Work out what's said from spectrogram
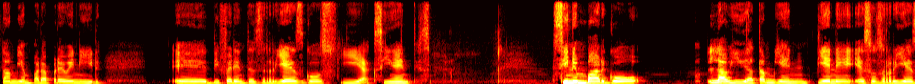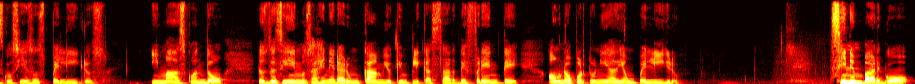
también para prevenir eh, diferentes riesgos y accidentes. Sin embargo, la vida también tiene esos riesgos y esos peligros, y más cuando nos decidimos a generar un cambio que implica estar de frente a una oportunidad y a un peligro. Sin embargo,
